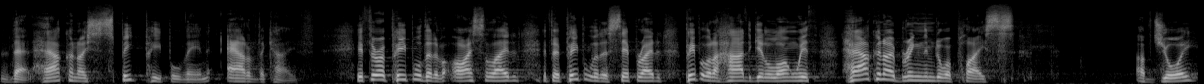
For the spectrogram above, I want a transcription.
that? How can I speak people then out of the cave? If there are people that have isolated, if there are people that are separated, people that are hard to get along with, how can I bring them to a place of joy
